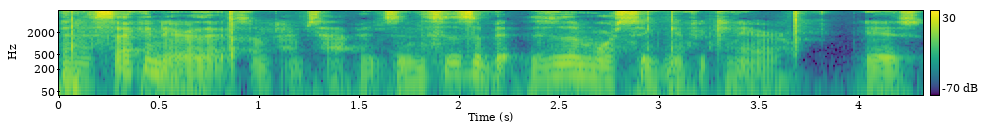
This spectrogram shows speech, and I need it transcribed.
And the second error that sometimes happens, and this is a bit this is a more significant error, is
